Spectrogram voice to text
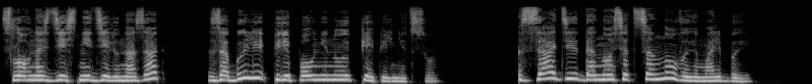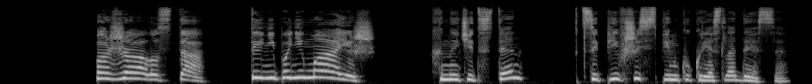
Словно здесь неделю назад забыли переполненную пепельницу. Сзади доносятся новые мольбы. «Пожалуйста, ты не понимаешь!» — хнычет Стэн, вцепившись в спинку кресла Десса.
